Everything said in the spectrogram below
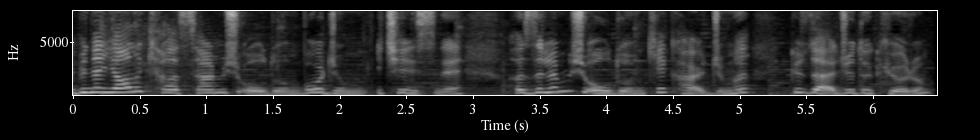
Dibine yağlı kağıt sermiş olduğum borcamın içerisine hazırlamış olduğum kek harcımı güzelce döküyorum.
